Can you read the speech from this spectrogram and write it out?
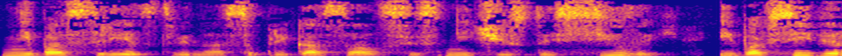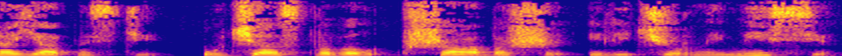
непосредственно соприкасался с нечистой силой и, по всей вероятности, участвовал в шабаше или черной мессе,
